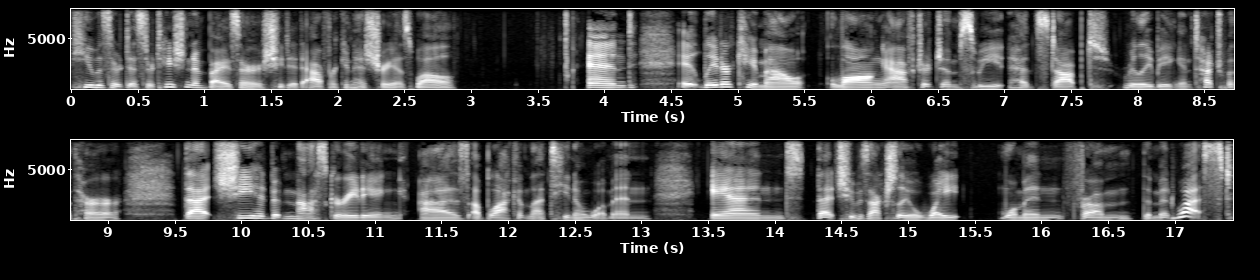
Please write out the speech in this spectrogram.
He was her dissertation advisor. She did African history as well. And it later came out long after Jim Sweet had stopped really being in touch with her that she had been masquerading as a black and Latina woman and that she was actually a white woman from the Midwest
